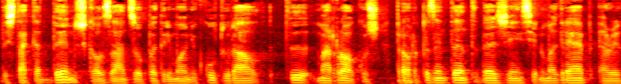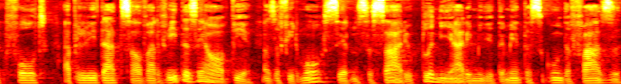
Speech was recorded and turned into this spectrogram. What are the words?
destaca danos causados ao património cultural de Marrocos. Para o representante da agência no Maghreb, Eric Folt, a prioridade de salvar vidas é óbvia, mas afirmou ser necessário planear imediatamente a segunda fase,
